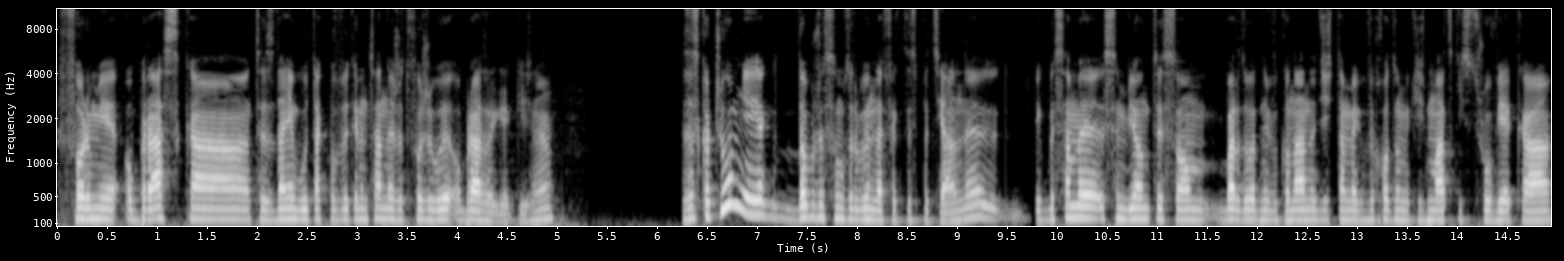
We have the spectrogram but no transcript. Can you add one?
w formie obrazka, te zdania były tak powykręcane, że tworzyły obrazek jakiś, nie? Zaskoczyło mnie, jak dobrze są zrobione efekty specjalne. Jakby same symbionty są bardzo ładnie wykonane. Gdzieś tam, jak wychodzą jakieś macki z człowieka,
